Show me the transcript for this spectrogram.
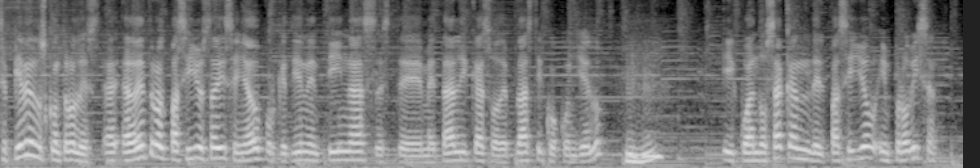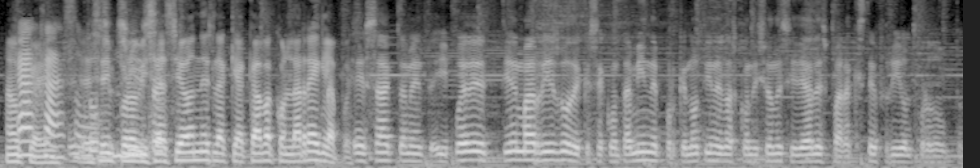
se pierden los controles. Adentro del pasillo está diseñado porque tienen tinas este, metálicas o de plástico con hielo y cuando sacan del pasillo improvisan. Esa improvisación es la que acaba con la regla, pues. Exactamente, y puede tiene más riesgo de que se contamine porque no tiene las condiciones ideales para que esté frío el producto.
